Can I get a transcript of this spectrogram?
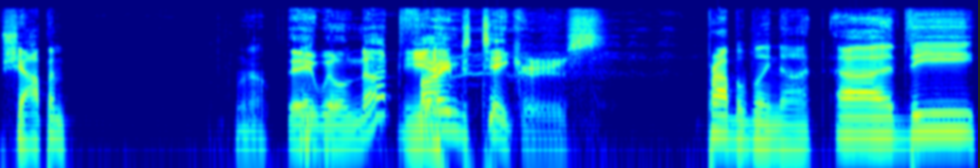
shop him. No. They will not Yeah. find takers. Probably not. Uh, the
